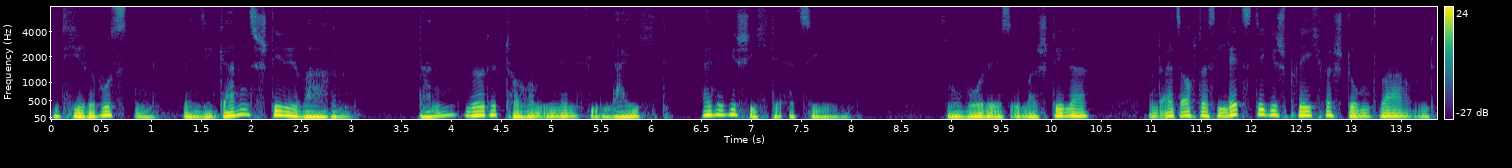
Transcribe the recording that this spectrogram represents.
Die Tiere wussten, wenn sie ganz still waren, dann würde Torm ihnen vielleicht eine Geschichte erzählen. So wurde es immer stiller, und als auch das letzte Gespräch verstummt war und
